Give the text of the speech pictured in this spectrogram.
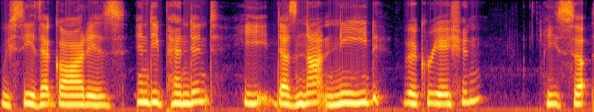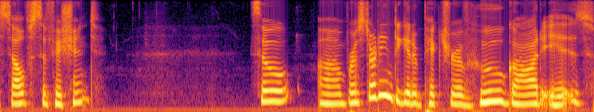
We see that God is independent. He does not need the creation. He's self sufficient. So uh, we're starting to get a picture of who God is.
